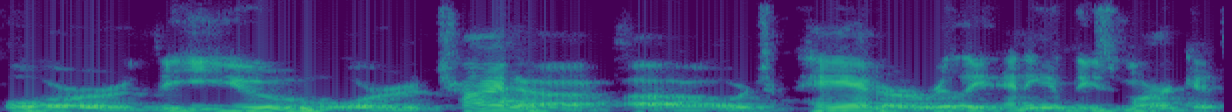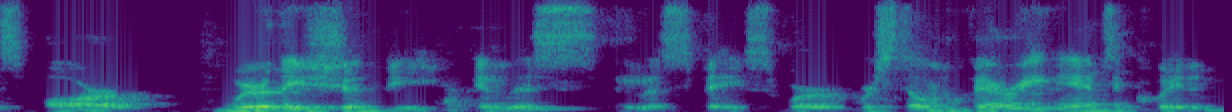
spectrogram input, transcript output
or the EU or China uh, or Japan or really any of these markets are where they should be in this in this space. We're we're still very antiquated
